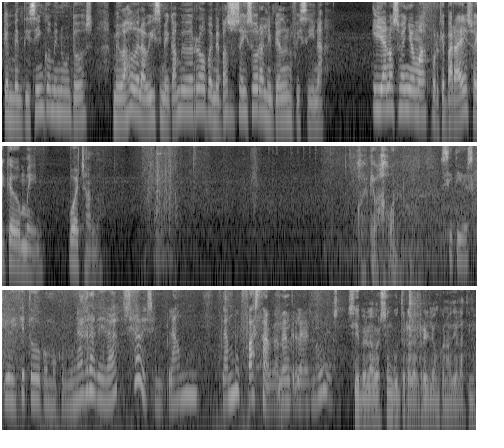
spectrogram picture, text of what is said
que en 25 minutos me bajo de la bici, me cambio de ropa y me paso seis horas limpiando una oficina. Y ya no sueño más porque para eso hay que dormir. Voy echando. Joder, qué bajón. Sí, tío, es que lo dice todo como con una gravedad, ¿sabes? En plan, plan Mufasa, hablando entre las nubes. Sí, pero la versión cultura del Rey León con audio latino.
